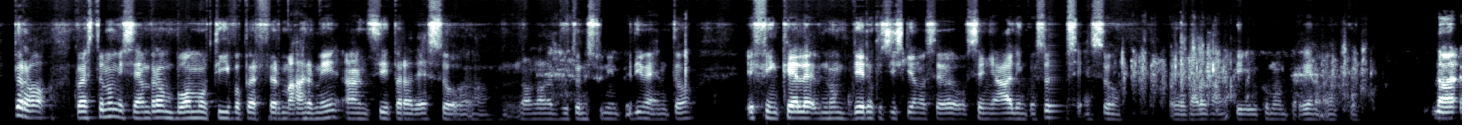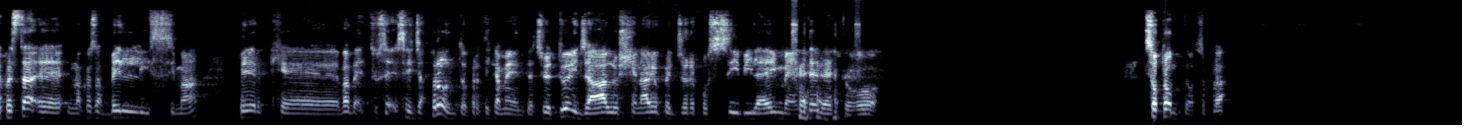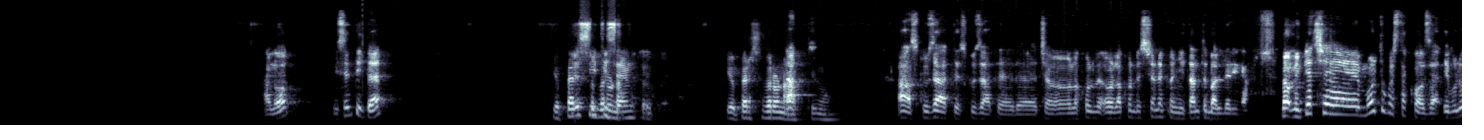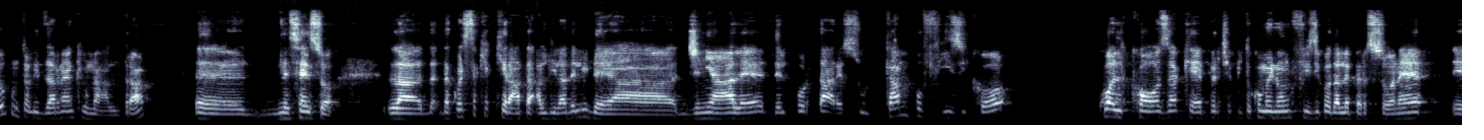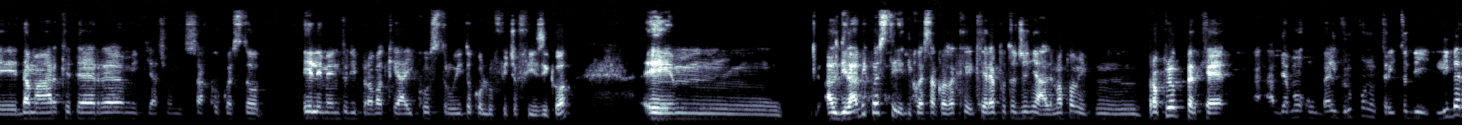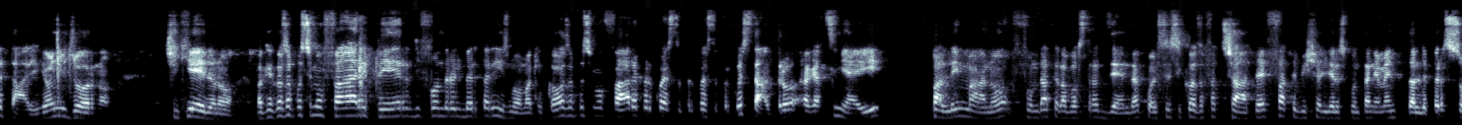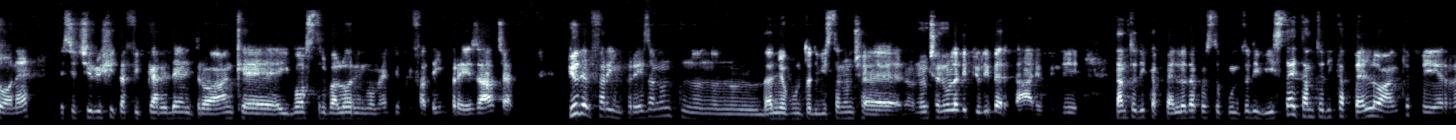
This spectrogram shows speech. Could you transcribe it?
Però questo non mi sembra un buon motivo per fermarmi, anzi per adesso non, ho avuto nessun impedimento e finché le, non vedo che ci siano se, segnali in questo senso eh, vado avanti come un treno. Ecco. No, questa è una cosa bellissima perché, vabbè, tu sei, sei, già pronto praticamente, cioè tu hai già lo scenario peggiore possibile in mente e hai detto, oh, sono pronto, sono pronto. Allo? Mi sentite? Ti ho perso Io per un attimo. Ti ho perso per un ah. attimo. Ah, scusate, scusate, cioè, ho, la, ho, la, connessione che ogni tanto è ballerina. No, mi piace molto questa cosa e volevo puntualizzarne anche un'altra, eh, nel senso, la, da, da, questa chiacchierata, al di là dell'idea geniale del portare sul campo fisico qualcosa che è percepito come non fisico dalle persone, e da marketer mi piace un sacco questo elemento di prova che hai costruito con l'ufficio fisico. E, ehm, al di là di, questi, di questa cosa che, che, reputo geniale, ma poi mh, proprio perché abbiamo un bel gruppo nutrito di libertari che ogni giorno ci chiedono ma che cosa possiamo fare per diffondere il libertarismo, ma che cosa possiamo fare per questo, per questo, per quest'altro, ragazzi miei, palle in mano, fondate la vostra azienda, qualsiasi cosa facciate, fatevi scegliere spontaneamente dalle persone e se ci riuscite a ficcare dentro anche i vostri valori nel momento in cui fate impresa, cioè più del fare impresa, non, non, non, dal mio punto di vista, non c'è, c'è, nulla di più libertario. Quindi tanto di cappello da questo punto di vista e tanto di cappello anche per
